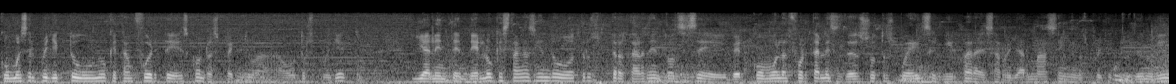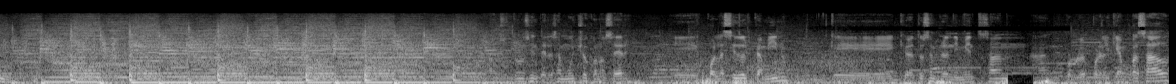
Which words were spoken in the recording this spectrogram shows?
cómo es el proyecto uno, qué tan fuerte es con respecto a, otros proyectos y al entender lo que están haciendo otros, tratar de entonces de ver cómo las fortalezas de esos otros pueden servir para desarrollar más en los proyectos de uno mismo. Nos interesa mucho conocer eh, cuál ha sido el camino que, que otros emprendimientos han, han, por, por, el que han pasado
